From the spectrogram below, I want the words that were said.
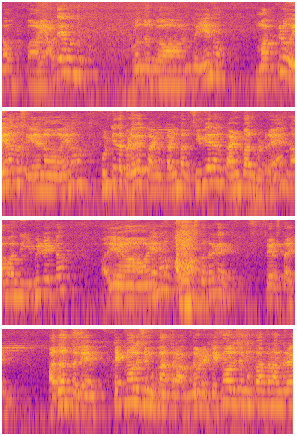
ನಾವು ಯಾವುದೇ ಒಂದು ಒಂದು ಒಂದು ಏನು ಮಕ್ಕಳು ಏನಾದ್ರು ಏನು ಏನು ಕುಂಠಿತ ಬೆಳವೆ ಕಣ್ ಕಂಡು ಬಂದು ಸಿವಿಯರ್ ಅಲ್ಲಿ ಕಂಡು ಬಂದ್ಬಿಟ್ರೆ ನಾವು ಒಂದು ಇಮಿಡಿಯೇಟ್ ಏನು ಆಸ್ಪತ್ರೆಗೆ ಸೇರಿಸ್ತಾ ಇದ್ದೀವಿ. ಅದಲ್ಲದೆ ಟೆಕ್ನಾಲಜಿ ಮುಖಾಂತರ, ನೋಡಿ ಟೆಕ್ನಾಲಜಿ ಮುಖಾಂತರ ಅಂದ್ರೆ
